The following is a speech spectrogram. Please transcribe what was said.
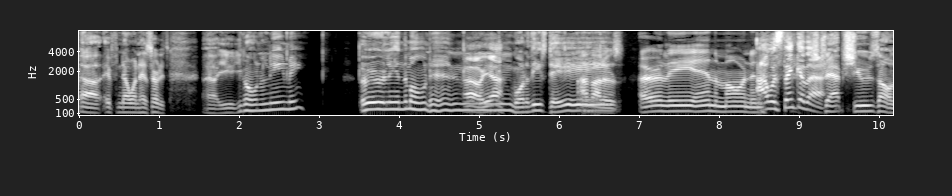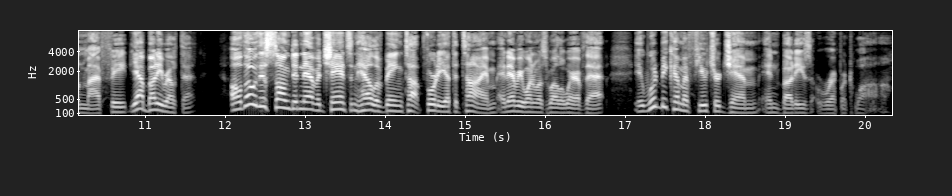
Uh, if no one has heard it, uh, you you gonna need me early in the morning? Oh, yeah. one of these days. I thought it was early in the morning. I was thinking that. strap shoes on my feet. Yeah, Buddy wrote that. Although this song didn't have a chance in hell of being top 40 at the time, and everyone was well aware of that, it would become a future gem in Buddy's repertoire.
